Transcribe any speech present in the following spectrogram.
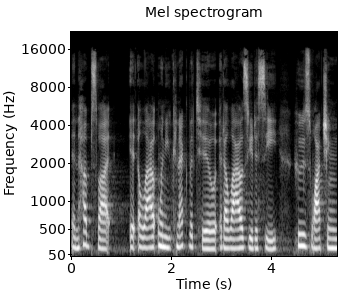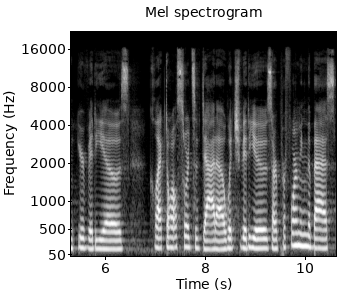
in HubSpot, it allow when you connect the two, it allows you to see who's watching your videos, collect all sorts of data, which videos are performing the best,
